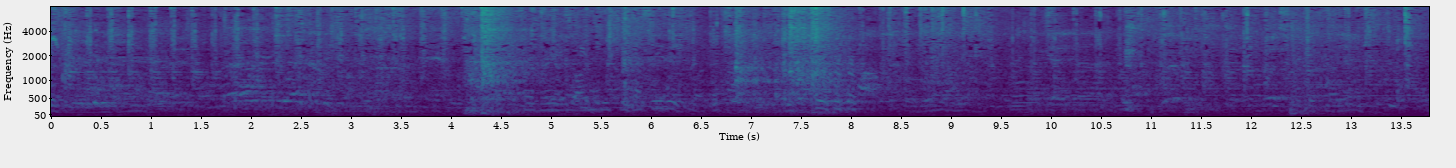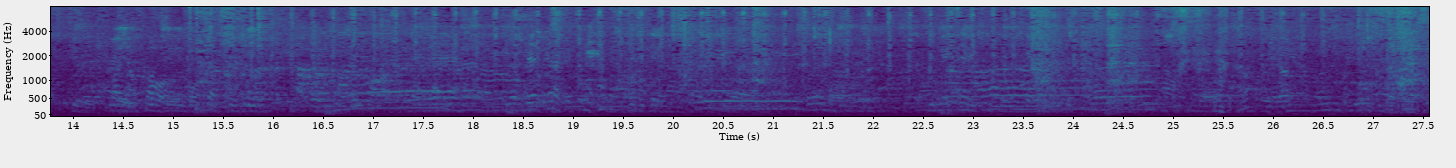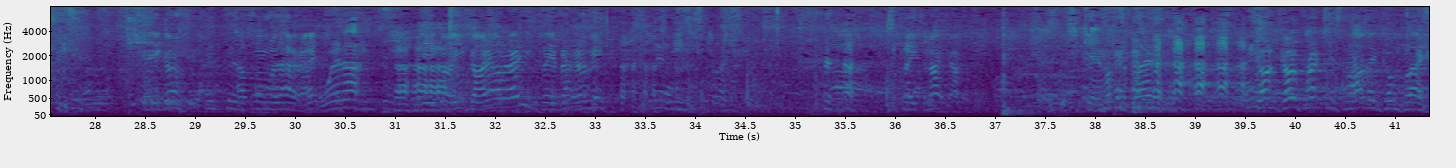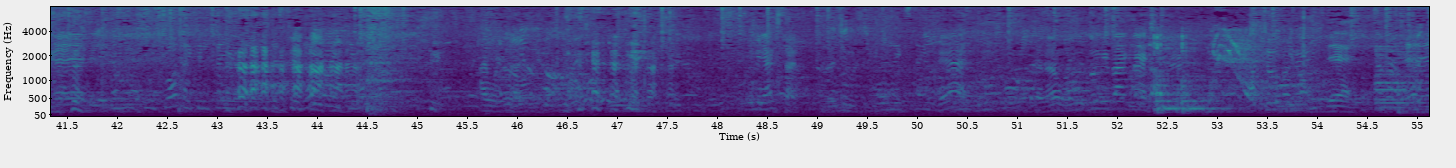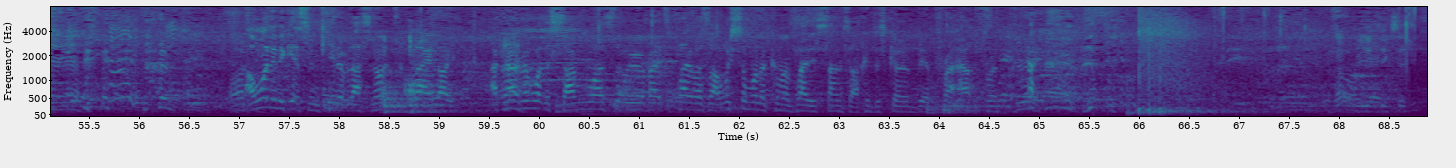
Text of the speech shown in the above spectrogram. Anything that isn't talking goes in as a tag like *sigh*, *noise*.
哎呀，靠！对对对。There you go. Have fun with that, right? Winner. There you go. You got it already. You play better than me. Jesus Christ. Just play tonight now. Getting up to play. *laughs* go, go practice now, then come play. If you want, I can play just to one if you want. I will. *laughs* Maybe next time. Well, next time. Yeah. I don't know. When, when we back next? Yeah. *laughs* I wanted to get some kid up last night to play like I can't remember what the song was that we were about to play. I was like, I wish someone would come and play this song so I could just go and be a prat out front. *laughs*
